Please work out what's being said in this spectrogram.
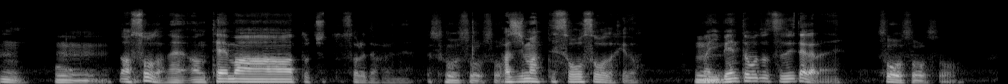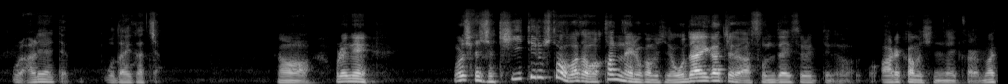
うん。うん。あ、そうだね。あの、テーマとちょっとそれだからね。そうそうそう。始まって早々だけど。うんまあ、イベントごと続いたからね。そうそうそ俺、あれやりたい。お題ガチャ。う。ああ。俺ね、もしかしたら聞いてる人はまだわかんないのかもしれない。お題ガチャが存在するっていうのは、あれかもしれないから。まあ、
